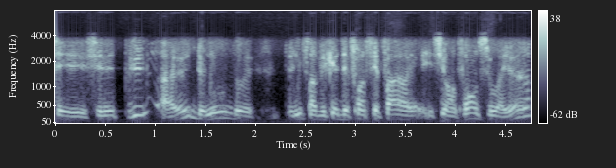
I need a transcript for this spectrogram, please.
ce n'est plus à eux de nous, de, de, nous fabriquer des francs CFA ici en France ou ailleurs.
